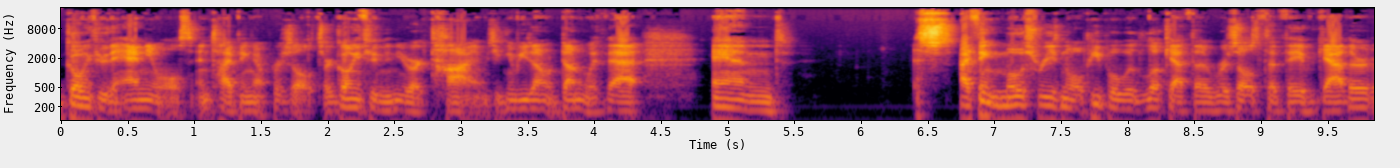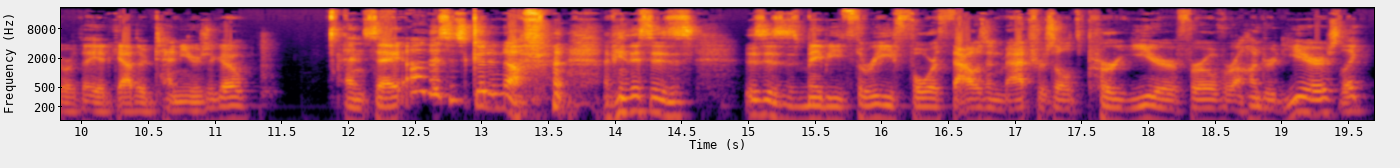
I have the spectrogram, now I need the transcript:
going through the annuals and typing up results or going through the New York Times. You can be done, done with that. And I think most reasonable people would look at the results that they've gathered or they had gathered 10 years ago and say, "Oh, this is good enough." I mean, this is this is maybe three, four thousand match results per year for over a hundred years. Like,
